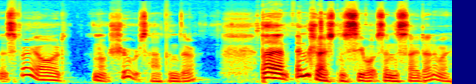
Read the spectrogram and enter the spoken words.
It's very odd. I'm not sure what's happened there. But um, interesting to see what's inside anyway.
